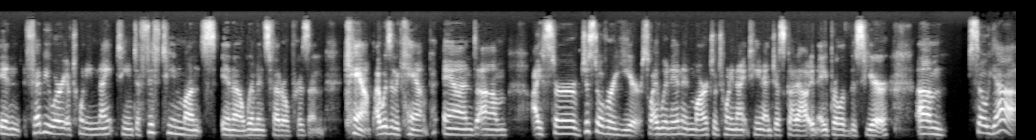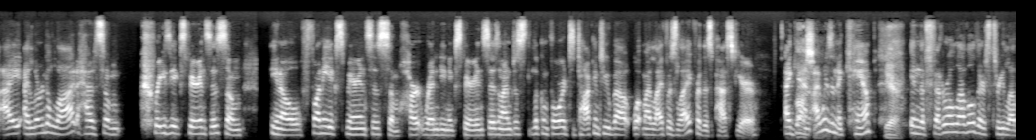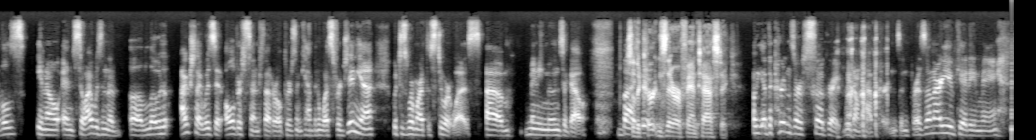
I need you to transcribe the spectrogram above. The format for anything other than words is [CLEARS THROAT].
In February of 2019 to 15 months in a women's federal prison camp. I was in a camp and um, I served just over a year. So I went in in March of 2019 and just got out in April of this year. Um, so yeah, I, I learned a lot, had some crazy experiences, some you know funny experiences some heart-rending experiences and i'm just looking forward to talking to you about what my life was like for this past year again awesome. i was in a camp yeah. in the federal level. There's three levels you know and so i was in a, a, low actually i was at alderson federal prison camp in west virginia which is where martha stewart was um, many moons ago. But so the curtains there are fantastic. Oh yeah the curtains are so great. We don't have curtains in prison. Are you kidding me? [LAUGHS]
